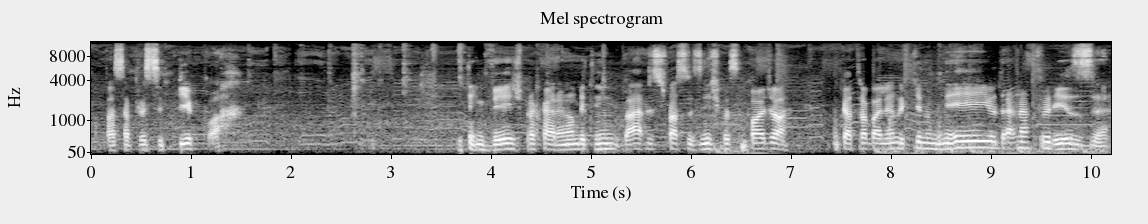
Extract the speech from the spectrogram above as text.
Vou passar por esse pico, ó. Tem verde pra caramba e tem vários espaçozinhos que você pode, ó, ficar trabalhando aqui no meio da natureza.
